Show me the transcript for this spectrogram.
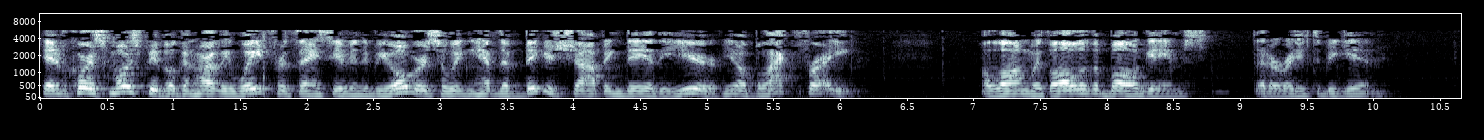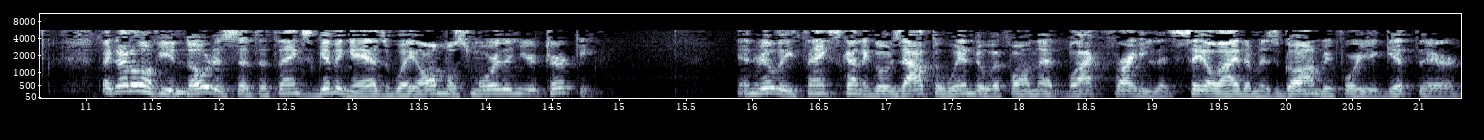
And of course, most people can hardly wait for Thanksgiving to be over so we can have the biggest shopping day of the year, you know, Black Friday, along with all of the ball games that are ready to begin. Like, I don't know if you noticed that the Thanksgiving ads weigh almost more than your turkey. And really, thanks kind of goes out the window if on that Black Friday that sale item is gone before you get there,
